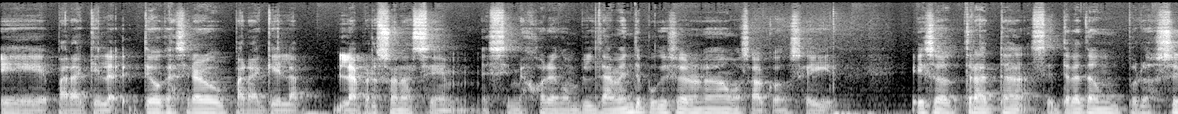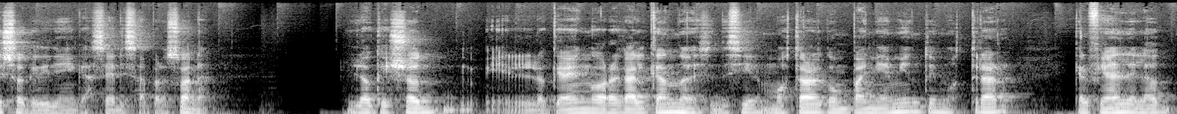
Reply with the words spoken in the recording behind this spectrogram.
Eh, para que tengo que hacer algo para que la, persona se, se, mejore completamente, porque eso no lo vamos a conseguir. Eso trata, se trata de un proceso que tiene que hacer esa persona. Lo que yo, eh, lo que vengo recalcando es decir, mostrar acompañamiento y mostrar que al final, de la,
